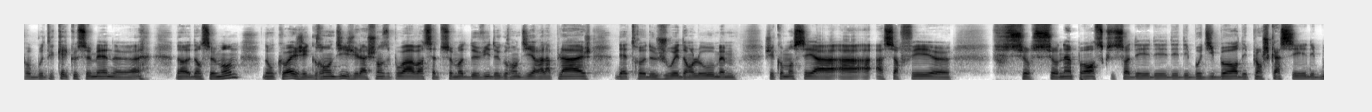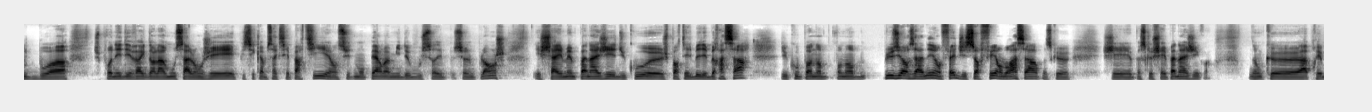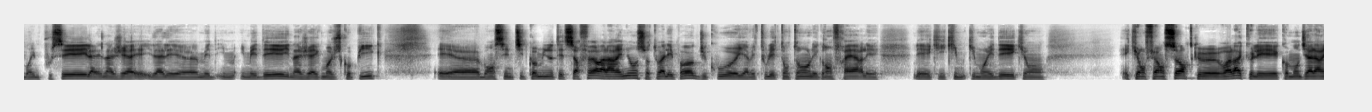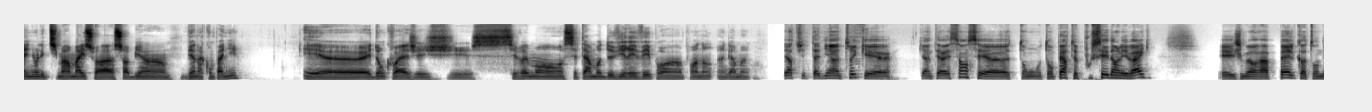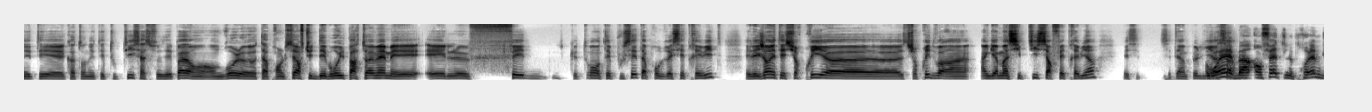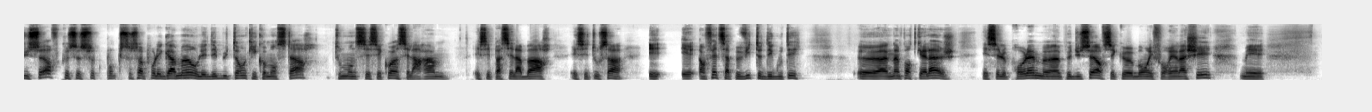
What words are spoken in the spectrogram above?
au bout de quelques semaines dans, dans, ce monde. Donc ouais, j'ai grandi, j'ai la chance de pouvoir avoir cette, ce mode de vie, de grandir à la plage, d'être de jouer dans l'eau. Même j'ai commencé à, à, à surfer sur, sur n'importe, que ce soit des, des, des, bodyboards, des planches cassées, des bouts de bois. Je prenais des vagues dans la mousse allongée et puis c'est comme ça que c'est parti. Et ensuite, mon père m'a mis debout sur, sur, une planche et je savais même pas nager. Du coup, euh, je portais des brassards. Du coup, pendant, pendant plusieurs années, en fait, j'ai surfé en brassard parce que j'ai, parce que je savais pas nager, quoi. Donc, euh, après, bon, il me poussait, il allait nager, il allait euh, m'aider, il nageait avec moi jusqu'au pic. Et euh, bon, c'est une petite communauté de surfeurs à La Réunion, surtout à l'époque. Du coup, euh, il y avait tous les tontons, les grands frères, les, qui, m'ont aidé, qui ont et qui ont fait en sorte que voilà que les, comme on dit à La Réunion, les petits marmailles soient soient bien bien accompagnés. Et, euh, donc, ouais, c'est vraiment, c'était un mode de vie rêvé pour un, pour un, gamin. D'ailleurs, tu t'as dit un truc qui est intéressant, c'est ton, ton père te poussait dans les vagues. Et je me rappelle quand on était quand on était tout petit, ça se faisait pas. En, gros, tu apprends le surf, tu te débrouilles par toi-même et, et le fait que toi on t'ait poussé, tu as progressé très vite et les gens étaient surpris euh, surpris de voir un, un, gamin si petit surfer très bien et c'était un peu lié ouais, à ça. ben en fait, le problème du surf que ce soit que ce soit pour les gamins ou les débutants qui commencent tard, tout le monde sait c'est quoi, c'est la rame et c'est passer la barre et c'est tout ça et et en fait, ça peut vite te dégoûter euh, à n'importe quel âge. Et c'est le problème euh, un peu du surf, c'est que bon, il faut rien lâcher, mais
